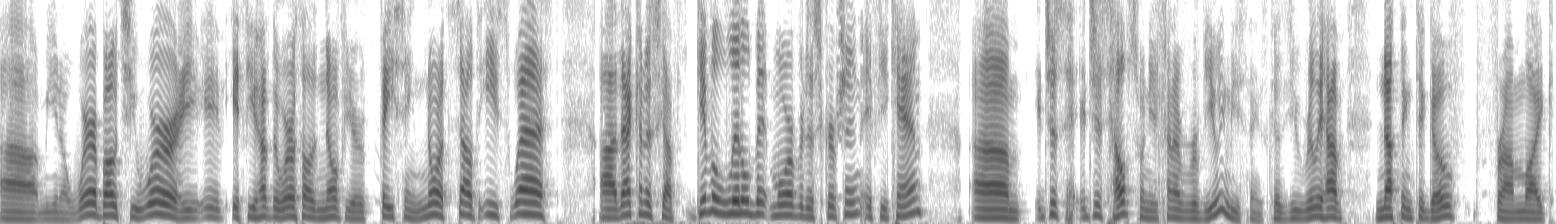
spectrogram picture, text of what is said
um, you know, whereabouts you were. If, if you have the wherewithal to know if you're facing north, south, east, west, uh, that kind of stuff. Give a little bit more of a description if you can. Um, it just it just helps when you're kind of reviewing these things because you really have nothing to go f- from like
